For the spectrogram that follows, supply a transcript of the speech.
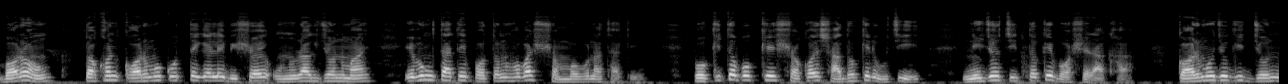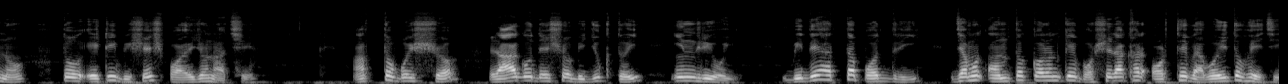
বরং তখন কর্ম করতে গেলে বিষয়ে অনুরাগ জন্মায় এবং তাতে পতন হবার সম্ভাবনা থাকে। প্রকৃতপক্ষে সকল সাধকের উচিত নিজ চিত্তকে বশে রাখা। কর্মযোগীর জন্য তো এটি বিশেষ প্রয়োজন আছে। আত্মবৈশ্য, রাগ ও দেশ বিযুক্তই ইন্দ্রিয়ই। বিদেহাত্মা পদ্রি যেমন অন্তঃকরণকে বসে রাখার অর্থে ব্যবহৃত হয়েছে,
